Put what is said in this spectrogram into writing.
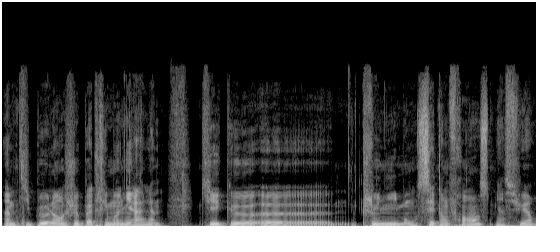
un petit peu l'enjeu patrimonial, qui est que euh, Cluny, bon, c'est en France, bien sûr, euh,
